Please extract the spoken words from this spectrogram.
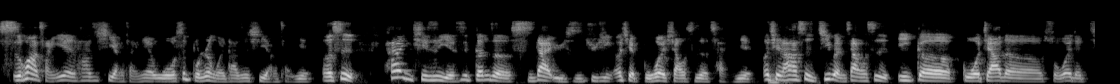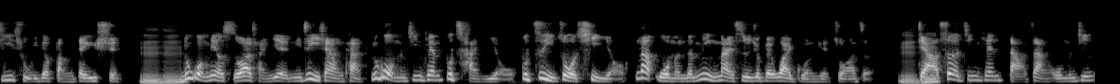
石化产业它是夕阳产业，我是不认为它是夕阳产业，而是它其实也是跟着时代与时俱进，而且不会消失的产业，而且它是基本上是一个国家的所谓的基础，一个 foundation。嗯哼，如果没有石化产业，你自己想想看，如果我们今天不产油，不自己做汽油，那我们的命脉是不是就被外国人给抓着？假设今天打仗，我们今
